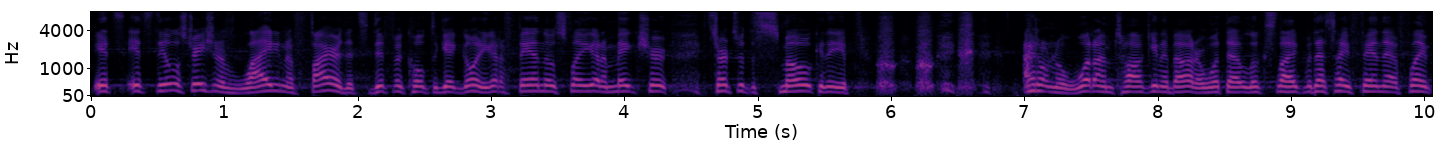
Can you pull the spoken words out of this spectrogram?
it's, it's the illustration of lighting a fire that's difficult to get going. You got to fan those flames. You got to make sure it starts with the smoke, and then you, I don't know what I'm talking about or what that looks like, but that's how you fan that flame.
